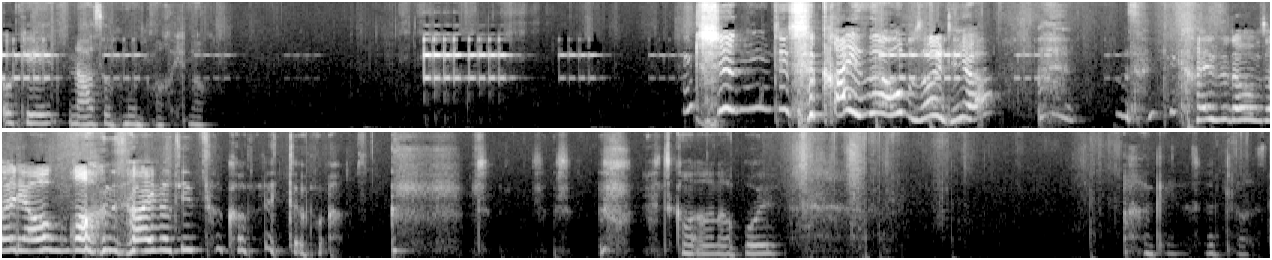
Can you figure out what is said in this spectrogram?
Okay, Nase und Mund mache ich noch. Diese Kreise da oben sollen die Kreise da oben sollen die Augenbrauen sein. Das sieht so komplett dumm aus. Jetzt kommt auch noch Bull. Okay, das wird lost.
